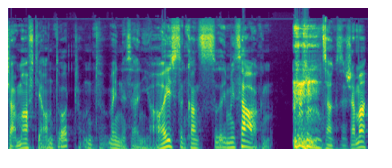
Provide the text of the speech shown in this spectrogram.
Schau mal auf die Antwort und wenn es ein Ja ist, dann kannst du mir sagen. Sagen sie, schau mal,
